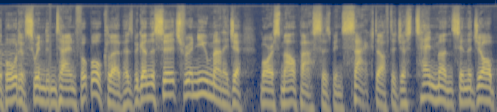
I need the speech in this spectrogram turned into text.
The board of Swindon Town Football Club has begun the search for a new manager. Maurice Malpas has been sacked after just 10 months in the job.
